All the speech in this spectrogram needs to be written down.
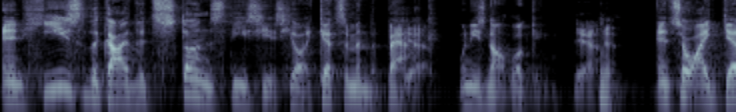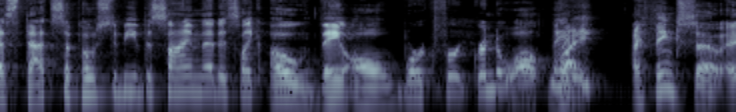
and he's the guy that stuns Theseus. He like gets him in the back Yeah. when he's not looking. Yeah. Yeah. And so I guess that's supposed to be the sign that it's like, oh, they all work for Grindelwald, maybe. Right. I think so. Uh,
